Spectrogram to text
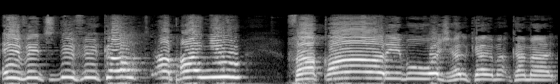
If it's difficult upon you فقاربوا وجه الكمال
